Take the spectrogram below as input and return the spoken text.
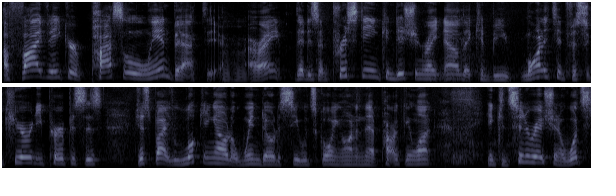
a five acre parcel of land back there, mm-hmm. all right, that is in pristine condition right now that can be monitored for security purposes just by looking out a window to see what's going on in that parking lot. In consideration of what's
